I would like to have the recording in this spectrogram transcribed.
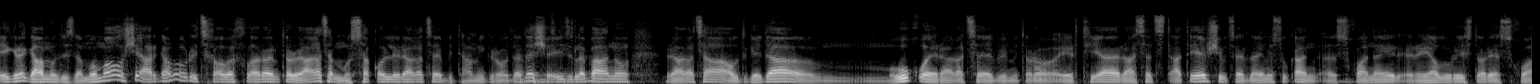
ეგრე გამოდის და მომავალში არ გამორიცხავ ახლა რა იმიტომ რომ რაღაცა მოსაყოლი რაღაცები დამიგროვდა და შეიძლება ანუ რაღაცა აუდგე და უყვე რაღაცეები იმიტომ რომ ერთია რასაც სტატიებში ვწერდა იმის უკან სხვანაირ რეალური ისტორია სხვა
